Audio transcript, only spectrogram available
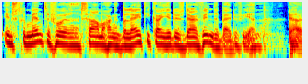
instrumenten voor een samenhangend beleid, die kan je dus daar vinden bij de VN. Ja.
